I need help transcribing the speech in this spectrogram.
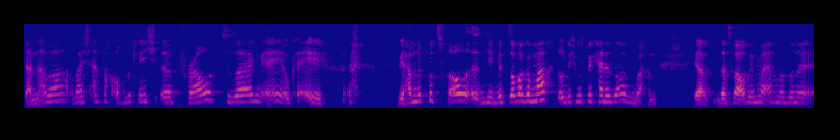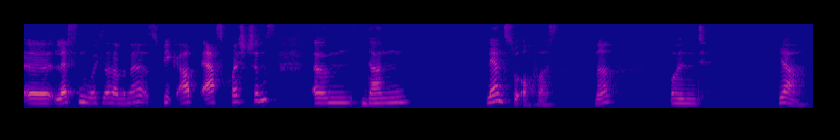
Dann aber war ich einfach auch wirklich äh, proud zu sagen, ey, okay, wir haben eine Putzfrau, äh, hier wird sauber gemacht und ich muss mir keine Sorgen machen ja, das war auf jeden Fall erstmal so eine äh, Lesson, wo ich gesagt habe, ne, speak up, ask questions, ähm, dann lernst du auch was. Ne? Und ja,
